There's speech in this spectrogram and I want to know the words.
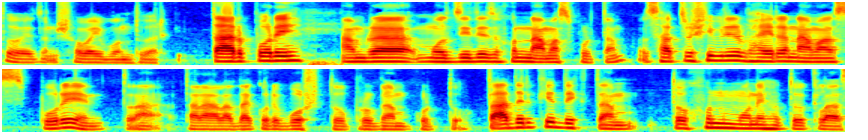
তো এজন সবাই বন্ধু আর কি। তারপরে আমরা মসজিদে যখন নামাজ পড়তাম, ছাত্র শিবিরের ভাইরা নামাজ পড়ে তারা আলাদা করে বসতো, প্রোগ্রাম করতো। তাদেরকে দেখতাম, তখন মনে হতো ক্লাস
